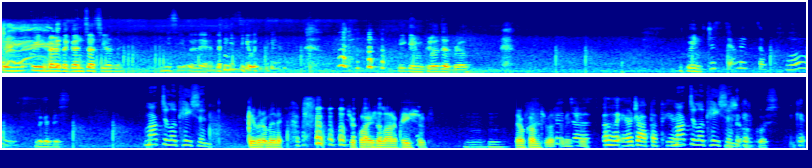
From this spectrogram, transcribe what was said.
Queen, Queen heard the gunshots. She was like, let me see over there. Let me see over there. he came closer, bro. Queen, It just sounded so close. Look at this. Marked a location. Give it a minute. It requires a lot of patience. hmm They'll come to us It eventually. does. Oh, airdrop up here. Marked a location. So, of course. Get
